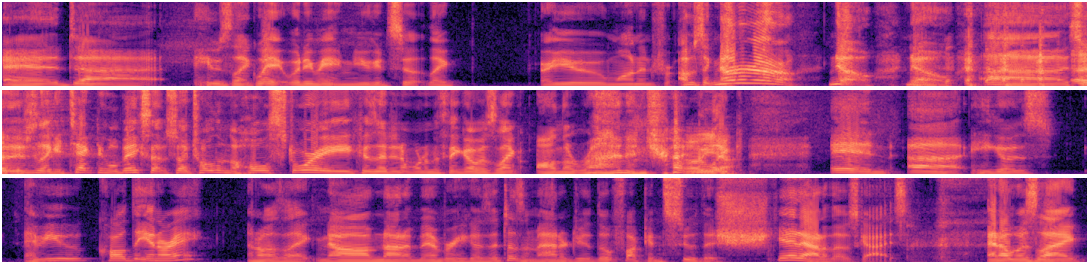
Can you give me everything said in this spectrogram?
And uh, he was like, "Wait, what do you mean? You could still like, are you wanted for?" I was like, "No, no, no, no, no, no." Uh, so there's like a technical mix-up. So I told him the whole story because I didn't want him to think I was like on the run and trying Oh, to yeah. like. And uh, he goes, "Have you called the NRA?" And I was like, "No, I'm not a member." He goes, "It doesn't matter, dude. They'll fucking sue the shit out of those guys." And I was like,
